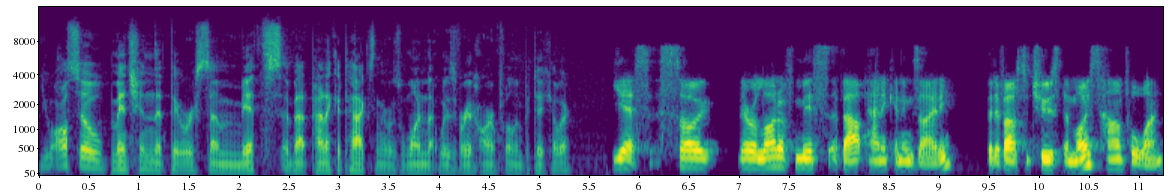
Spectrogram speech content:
You also mentioned that there were some myths about panic attacks, and there was one that was very harmful in particular. Yes. So there are a lot of myths about panic and anxiety, but if I was to choose the most harmful one,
